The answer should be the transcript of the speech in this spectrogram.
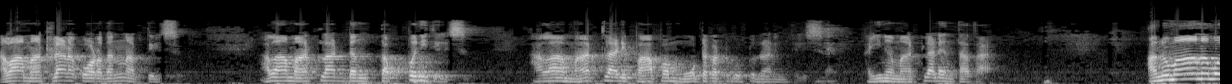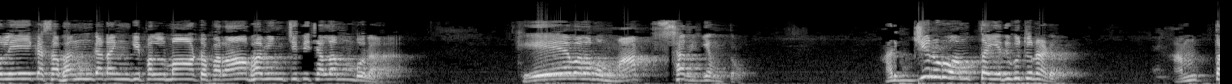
అలా మాట్లాడకూడదని నాకు తెలుసు. అలా మాట్లాడడం తప్పని తెలుసు. అలా మాట్లాడి పాపం మూట కట్టుకుంటున్నాడని తెలుసు. అయినా మాట్లాడాను తాత? అనుమానము లేక సభంగడంగి పల్మాటు పరాభవించితి చలంబున. కేవలము మాత్సర్యంతో. అర్జునుడు అంత ఎదుగుతున్నాడు. అంత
